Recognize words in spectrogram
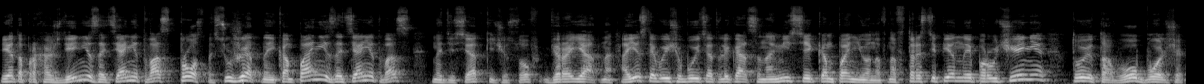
И это прохождение затянет вас просто. Сюжетные кампании затянет вас на десятки часов, вероятно. А если вы еще будете отвлекаться на миссии компаньонов, на второстепенные поручения, то и того больше.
